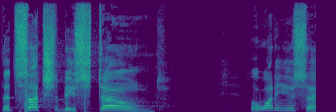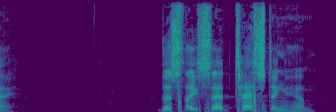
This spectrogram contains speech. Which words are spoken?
that such should be stoned. But what do you say? This they said, testing him,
